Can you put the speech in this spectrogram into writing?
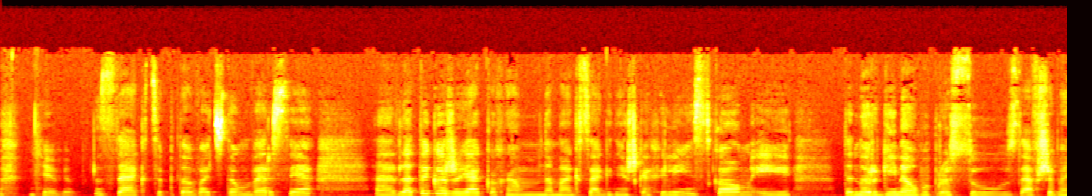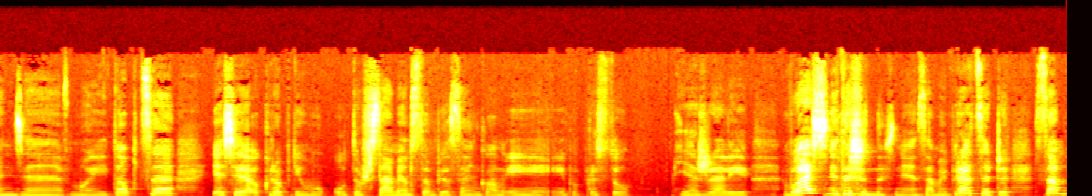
nie wiem, zaakceptować tą wersję. E, dlatego, że ja kocham na maksa Agnieszkę Chylińską i ten oryginał po prostu zawsze będzie w mojej topce. Ja się okropnie utożsamiam z tą piosenką i, i po prostu jeżeli właśnie też odnośnie samej pracy, czy sam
